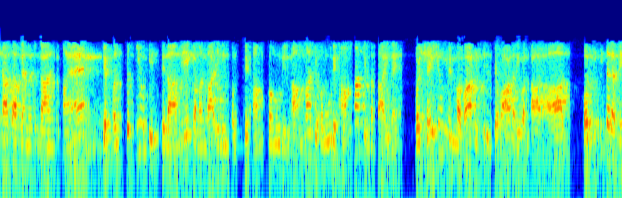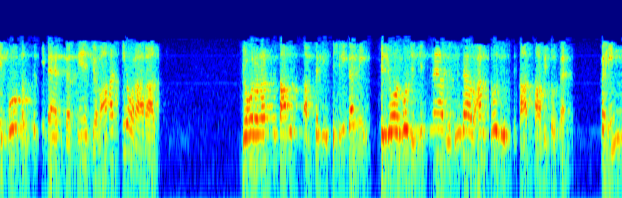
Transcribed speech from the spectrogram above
شاہ صاحب رحمۃ اللہ نے فرمایا ہے کہ فلسفیوں کی اصطلاح میں کمندا علم امور عام امور عامہ جو امور عامہ کے مسائل ہیں، وہ شعیوں میں مباحث الجواہر والآراز اور اسی طرح دیکھو، فلسفی بحث کرتے ہیں جواہر کی اور آراز جوہر اور کتاب اب سے بھی تشریح کر دی کہ جو اور وہ جسم ہے اور وجود ہے اور ارض وہ جو اس کے ساتھ ثابت ہوتا ہے۔ تو ان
